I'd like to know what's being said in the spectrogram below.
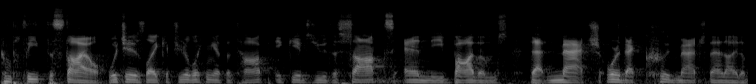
complete the style, which is like if you're looking at the top, it gives you the socks and the bottoms that match or that could match that item,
